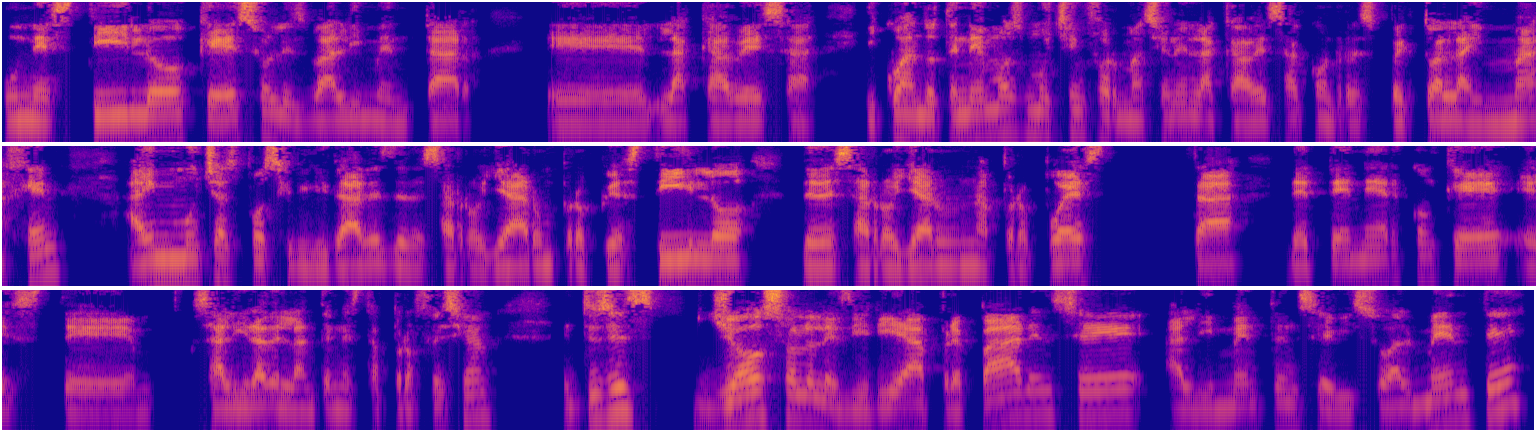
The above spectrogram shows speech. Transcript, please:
un estilo que eso les va a alimentar eh, la cabeza. Y cuando tenemos mucha información en la cabeza con respecto a la imagen, hay muchas posibilidades de desarrollar un propio estilo, de desarrollar una propuesta de tener con qué este, salir adelante en esta profesión. Entonces, yo solo les diría, prepárense, alimentense visualmente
